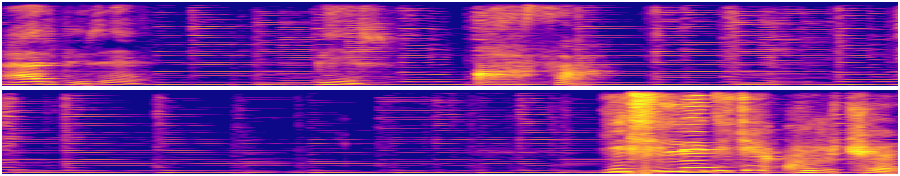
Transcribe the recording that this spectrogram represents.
Her biri bir asa. Yeşillenecek kuru çöl.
